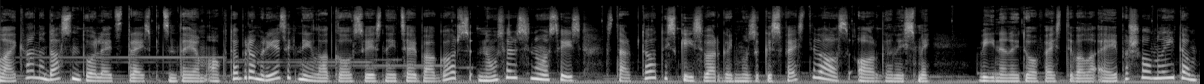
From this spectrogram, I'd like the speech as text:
Laikā no 10. līdz 13. oktobram Riezeknī Latvijas viesnīcībā Gors nosarisinosīs starptautiskīs vargaņu muzikas festivāls Organismi Vīna no to festivāla īpašom lītam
